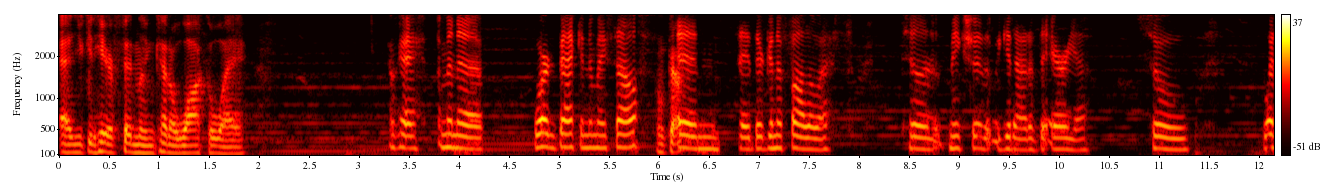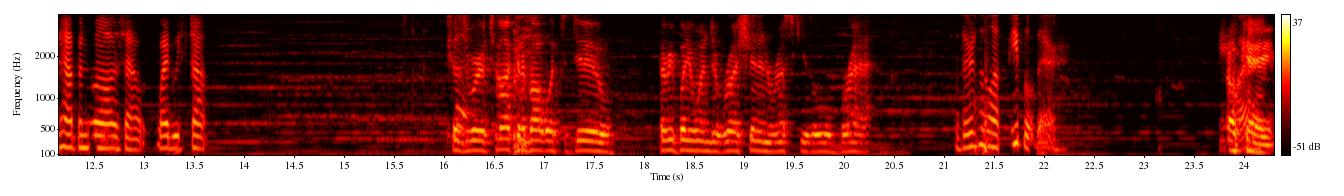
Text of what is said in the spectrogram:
and you can hear Finland kind of walk away. Okay, I'm gonna warg back into myself Okay. and say they're gonna follow us to make sure that we get out of the area. So, what happened when I was out? Why'd we stop? Because we are talking about what to do. Everybody wanted to rush in and rescue the little brat. Well, there's a lot of people there. Okay,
